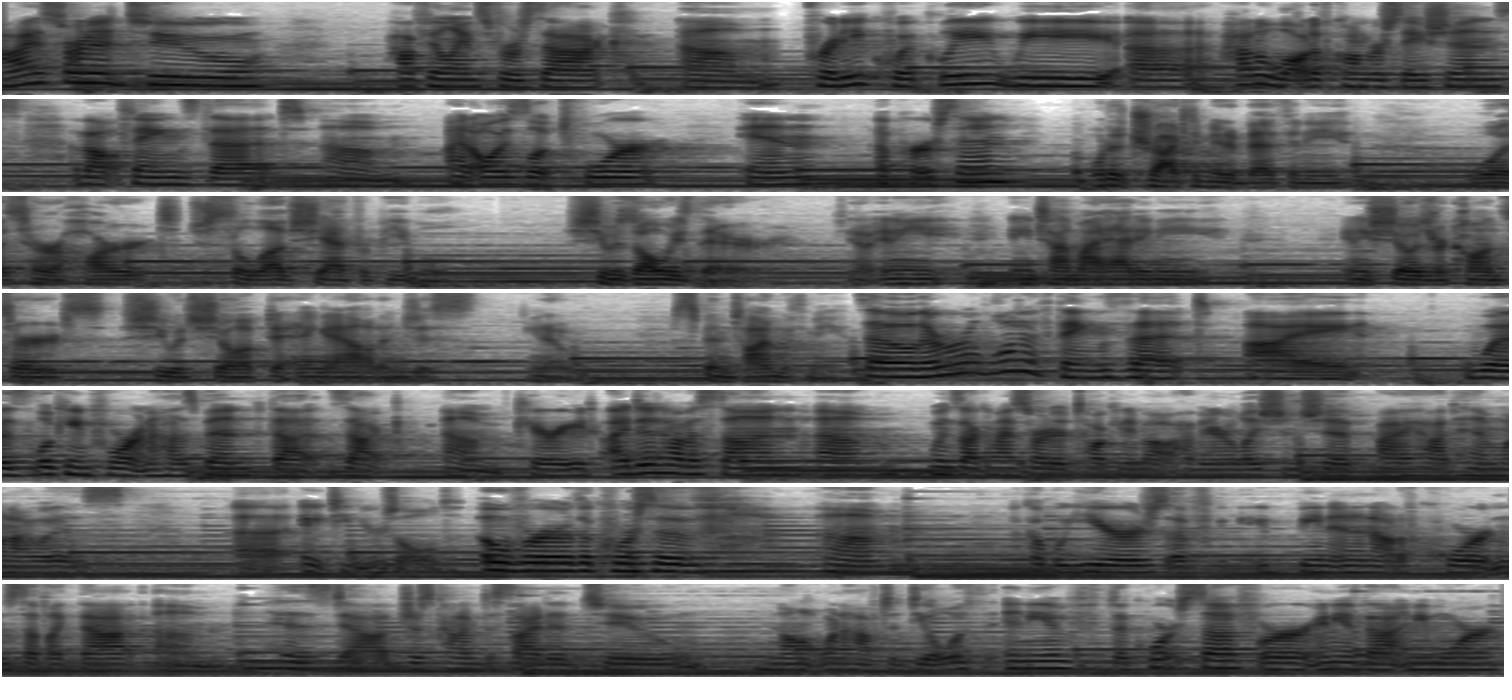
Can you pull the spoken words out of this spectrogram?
I started to have feelings for Zach um, pretty quickly. We uh, had a lot of conversations about things that um, I'd always looked for in a person. What attracted me to Bethany was her heart, just the love she had for people. She was always there. You know, any anytime I had any any shows or concerts, she would show up to hang out and just, you know, spend time with me. So there were a lot of things that I was looking for in a husband that Zach um, carried. I did have a son. Um, when Zach and I started talking about having a relationship, I had him when I was uh, 18 years old. Over the course of um, a couple years of being in and out of court and stuff like that, um, his dad just kind of decided to not want to have to deal with any of the court stuff or any of that anymore.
